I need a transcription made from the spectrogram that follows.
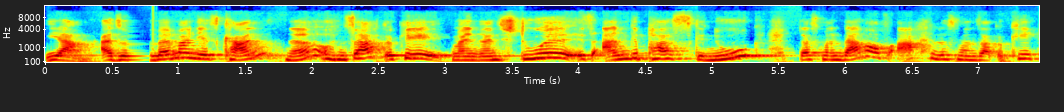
ja, also wenn man jetzt kann ne, und sagt, okay, mein, mein, Stuhl ist angepasst genug, dass man darauf achtet, dass man sagt, okay,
